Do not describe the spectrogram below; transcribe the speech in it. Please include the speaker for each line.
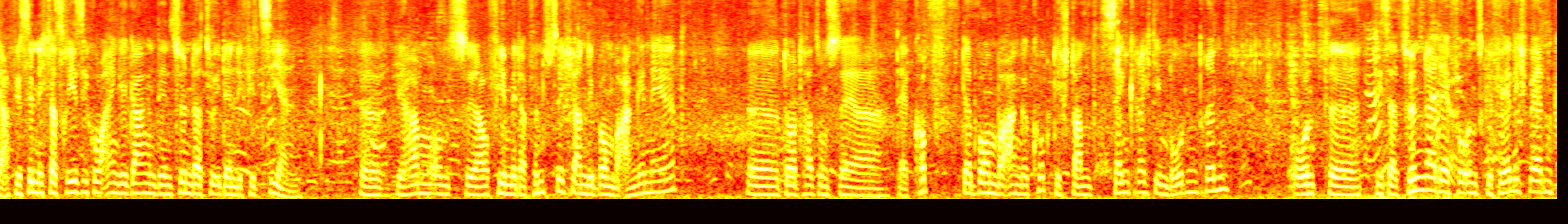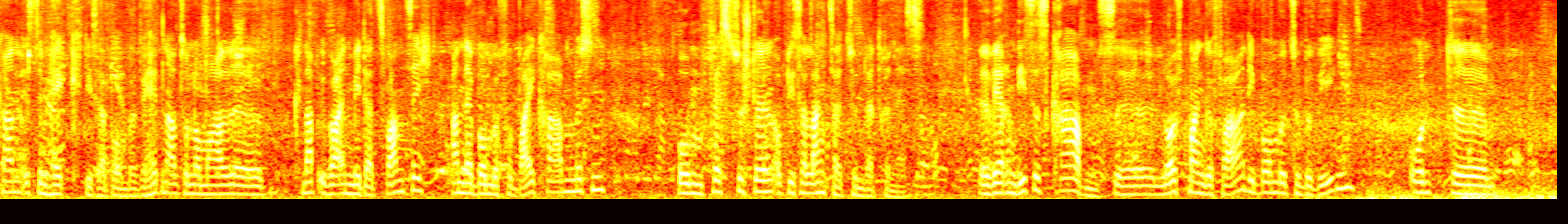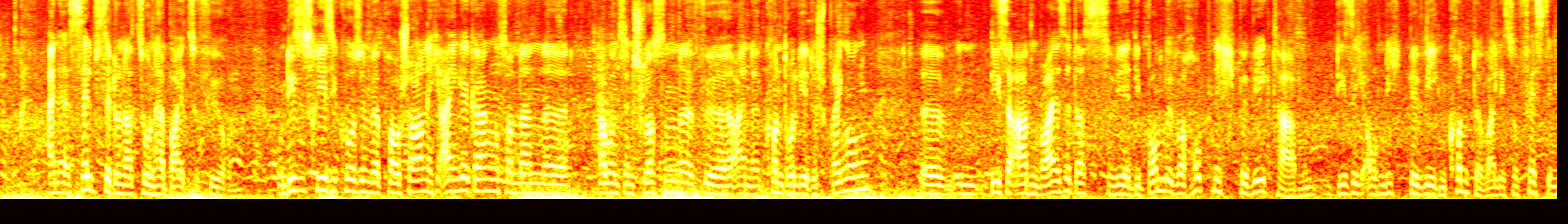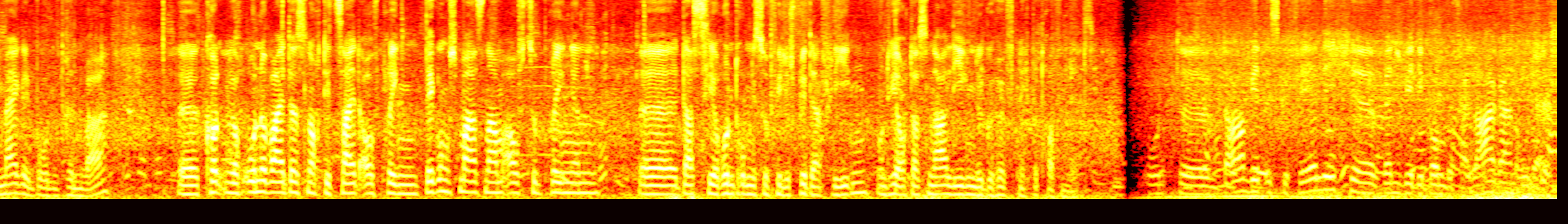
Speaker 1: Ja, wir sind nicht das Risiko eingegangen, den Zünder zu identifizieren. Äh, wir haben uns ja auf 4,50 Meter an die Bombe angenähert. Äh, dort hat uns der, der Kopf der Bombe angeguckt, die stand senkrecht im Boden drin. Und äh, dieser Zünder, der für uns gefährlich werden kann, ist im Heck dieser Bombe. Wir hätten also normal äh, knapp über 1,20 Meter an der Bombe vorbeigraben müssen, um festzustellen, ob dieser Langzeitzünder drin ist. Äh, während dieses Grabens läuft man Gefahr, die Bombe zu bewegen und äh, eine Selbstdetonation herbeizuführen. Und dieses Risiko sind wir pauschal nicht eingegangen, sondern äh, haben uns entschlossen äh, für eine kontrollierte Sprengung äh, in dieser Art und Weise, dass wir die Bombe überhaupt nicht bewegt haben, die sich auch nicht bewegen konnte, weil die so fest im Mergelboden drin war. Äh, konnten wir auch ohne weiteres noch die Zeit aufbringen, Deckungsmaßnahmen aufzubringen, äh, dass hier rundherum nicht so viele Splitter fliegen und hier auch das naheliegende Gehöft nicht betroffen ist. Wird es gefährlich, äh, wenn wir die Bombe verlagern oder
